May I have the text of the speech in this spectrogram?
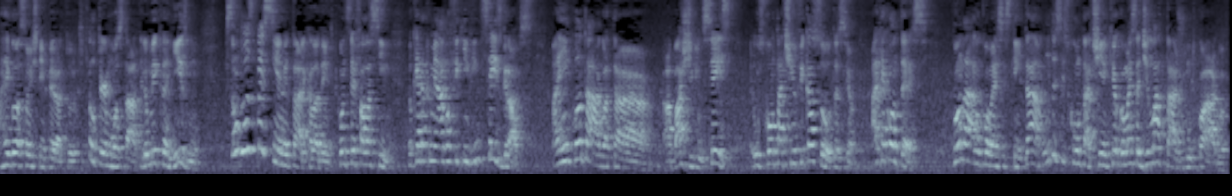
a regulação de temperatura. O que é o termostato? Ele é um mecanismo que são duas pecinhas metálicas lá dentro. Quando você fala assim, eu quero que minha água fique em 26 graus. Aí enquanto a água está abaixo de 26, os contatinhos ficam soltos assim. Ó. Aí o que acontece? Quando a água começa a esquentar, um desses contatinhos aqui ó, começa a dilatar junto com a água.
